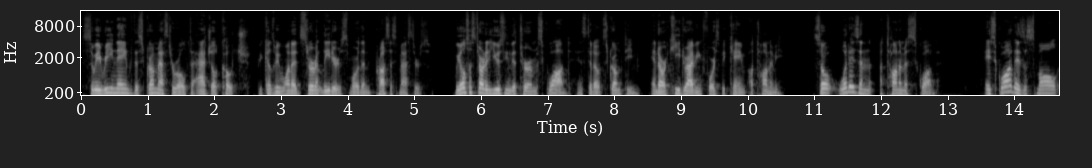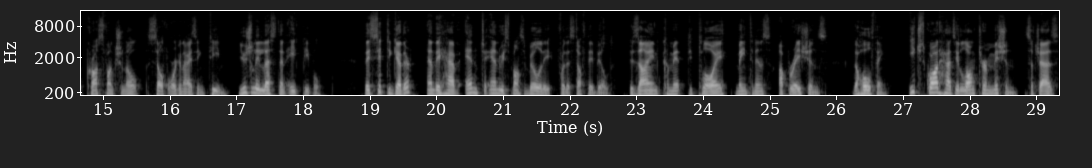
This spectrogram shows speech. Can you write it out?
So we renamed the Scrum Master role to Agile Coach because we wanted servant leaders more than process masters. We also started using the term squad instead of Scrum team, and our key driving force became autonomy. So, what is an autonomous squad? A squad is a small, cross functional, self organizing team, usually less than eight people. They sit together and they have end to end responsibility for the stuff they build design, commit, deploy, maintenance, operations, the whole thing. Each squad has a long term mission, such as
